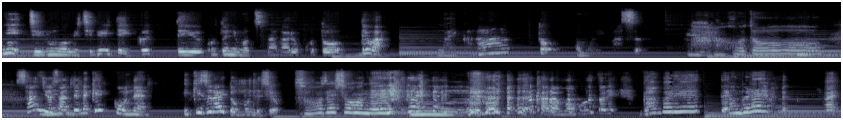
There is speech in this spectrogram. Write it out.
に自分を導いていくっていうことにもつながることではないかなと思います。なるほど。うん、33ってね、ね、結構ね生きづらいと思うんですよ。そうでしょうね。うん、だからもう本当に頑張れって頑張れはい、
